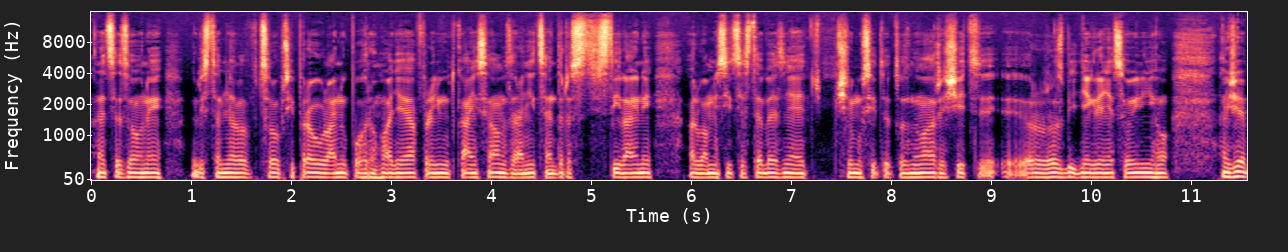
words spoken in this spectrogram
hned sezóny, kdy jste měl celou přípravu lineu pohromadě a v prvním utkání se vám zraní center z té liney a dva měsíce jste bez něj, čili musíte to znova řešit, rozbít někde něco jiného. Takže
